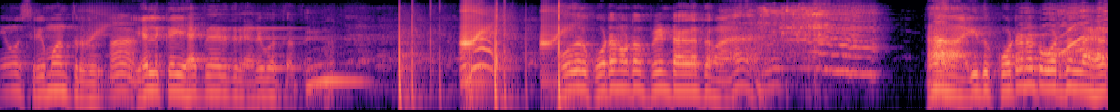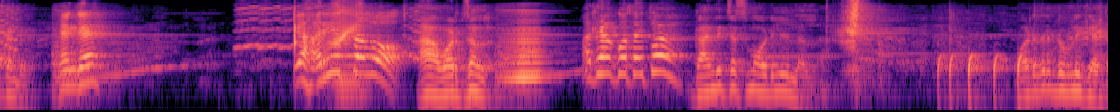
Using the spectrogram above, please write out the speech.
ನೀವು ಶ್ರೀಮಂತರು ರೀ ಹಾ. ಎಲ್ಲಿ ಕೈ ಹಾಕ್ತಾ ಇರ್ತೀರಿ ಯಾರಿಗೆ ಗೊತ್ತಾತ ಹೋದ್ರೆ ಕೋಟ ನೋಟ ಪ್ರಿಂಟ್ ಆಗತ್ತವ? ಹಾ ಇದು ಕೋಟ ನೋಟ್ ಒರಿಜಿನಲ್ ನಾ ಹೇಳ್ತೇನೆ ಹೆಂಗೆ? ಏ ಹರಿಯುತ್ತದು ಹಾ ಒರಿಜಿನಲ್ ಅದ್ಯಾಕೆ ಗೊತ್ತಾಯ್ತು? ಗಾಂಧಿ ಚಸ್ಮಾ ಹೊಡಿಲಿಲ್ಲಲ್ಲ. ಹೊಡೆದ್ರೆ ಡೂಪ್ಲಿಕೇಟ್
